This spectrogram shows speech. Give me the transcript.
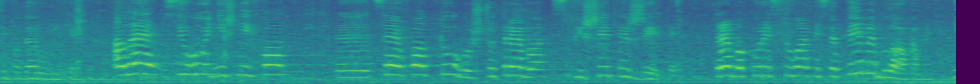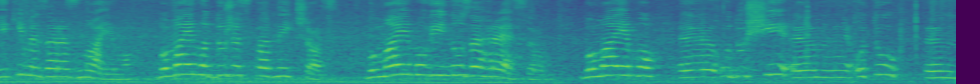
ці подарунки. Але сьогоднішній факт це факт того, що треба спішити жити. Треба користуватися тими благами, які ми зараз маємо, бо маємо дуже складний час, бо маємо війну з агресором бо маємо е, у душі ем, оту, ем,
